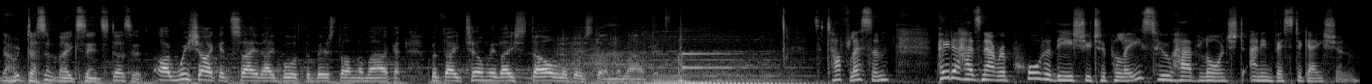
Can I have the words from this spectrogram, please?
No, it doesn't make sense, does it? I wish I could say they bought the best on the market, but they tell me they stole the best on the market. It's a tough lesson. Peter has now reported the issue to police, who have launched an investigation.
